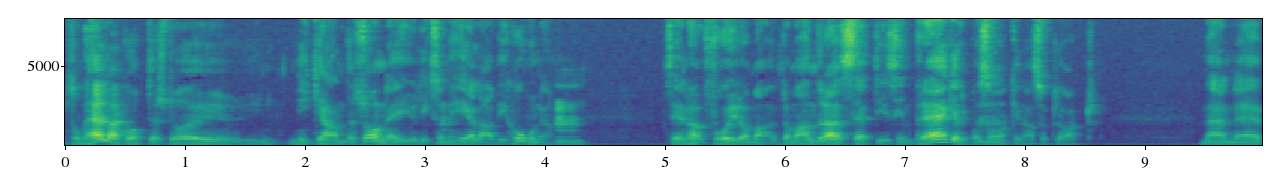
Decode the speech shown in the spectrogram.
som Hellacopters, då är ju Nicke Andersson är ju liksom hela visionen. Mm. Sen får ju de, de andra sätter ju sin prägel Mm. på sakerna såklart. Men eh,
